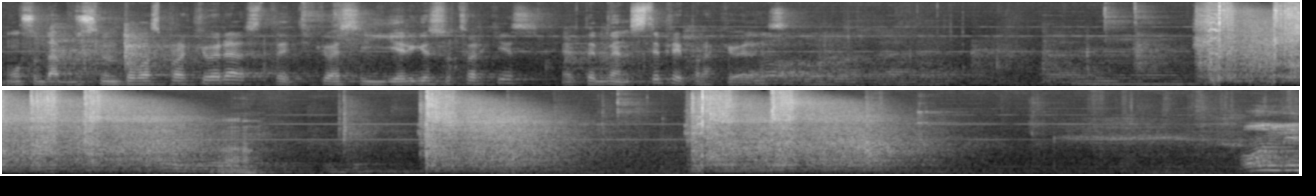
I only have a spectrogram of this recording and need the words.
Mūsų dar duslintuvas prakiuręs, tai tikiuosi jį irgi sutvarkys. Ir taip gan stipriai prakiuręs. Only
